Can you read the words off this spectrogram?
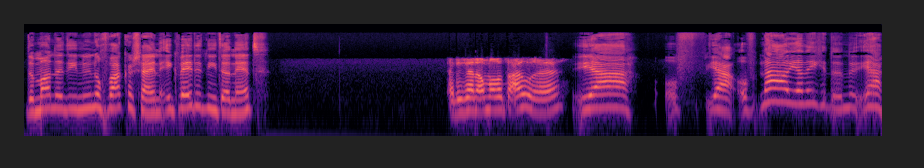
de mannen die nu nog wakker zijn, ik weet het niet, Annette. Ja, die zijn allemaal wat ouder, hè? Ja, of, ja, of nou ja, weet je, ja,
